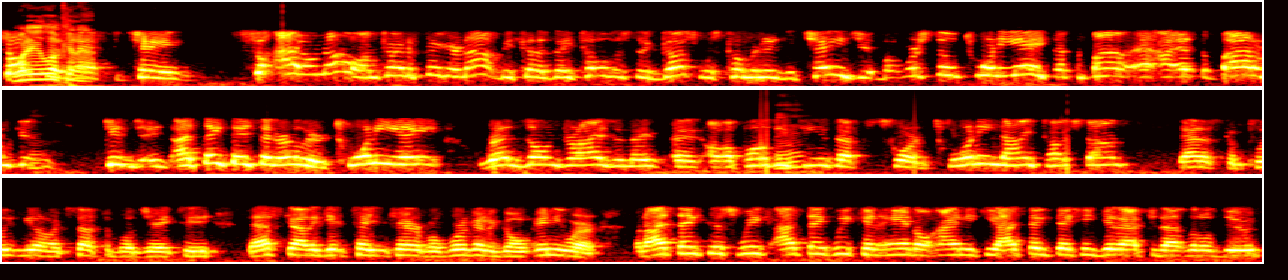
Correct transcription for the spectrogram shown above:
Something what are you looking has at? To change. So I don't know. I'm trying to figure it out because they told us that Gus was coming in to change it, but we're still 28 at the bottom. At the bottom, getting, getting I think they said earlier 28 red zone drives, and they uh, opposing mm-hmm. teams have scored 29 touchdowns. That is completely unacceptable, JT. That's got to get taken care of if we're going to go anywhere. But I think this week, I think we can handle Heinicke. I think they can get after that little dude.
